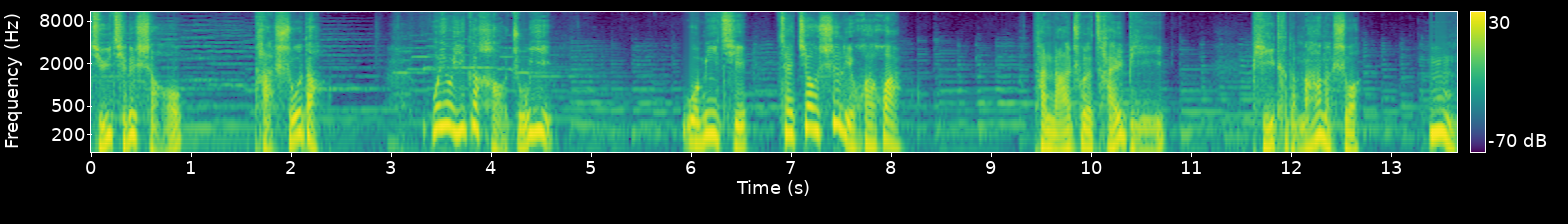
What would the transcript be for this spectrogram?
举起了手，他说道：“我有一个好主意，我们一起在教室里画画。”他拿出了彩笔。皮特的妈妈说。嗯，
